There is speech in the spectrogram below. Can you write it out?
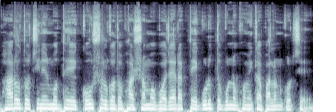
ভারত ও চীনের মধ্যে কৌশলগত ভারসাম্য বজায় রাখতে গুরুত্বপূর্ণ ভূমিকা পালন করছে।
